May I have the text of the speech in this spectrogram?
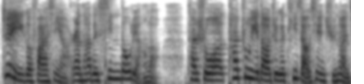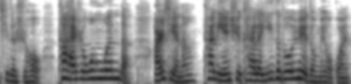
这一个发现啊，让他的心都凉了。他说，他注意到这个踢脚线取暖器的时候，它还是温温的，而且呢，他连续开了一个多月都没有关。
